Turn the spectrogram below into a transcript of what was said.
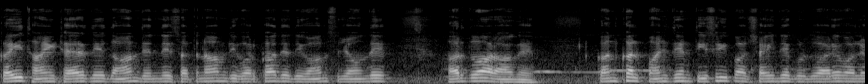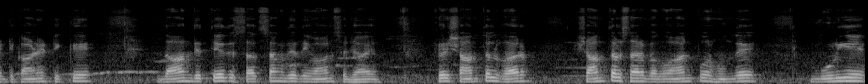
ਕਈ ਥਾਈਂ ਠਹਿਰਦੇ, ਦਾਨ ਦਿੰਦੇ, ਸਤਨਾਮ ਦੀ ਵਰਖਾ ਦੇ ਦੀਵਾਨ ਸਜਾਉਂਦੇ ਹਰਦੁਆਰ ਆ ਗਏ। ਕਨਖਲ ਪੰਜ ਦਿਨ ਤੀਸਰੀ ਪਾਤਸ਼ਾਹੀ ਦੇ ਗੁਰਦੁਆਰੇ ਵਾਲੇ ਟਿਕਾਣੇ ਟਿੱਕੇ ਦਾਨ ਦਿੱਤੇ ਤੇ ਸਤਸੰਗ ਦੇ ਦੀਵਾਨ ਸਜਾਏ। ਫਿਰ ਸ਼ਾਂਤਲ ਭਰ, ਸ਼ਾਂਤਲ ਸਰ ਭਗਵਾਨਪੁਰ ਹੁੰਦੇ ਬੂੜੀਏ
